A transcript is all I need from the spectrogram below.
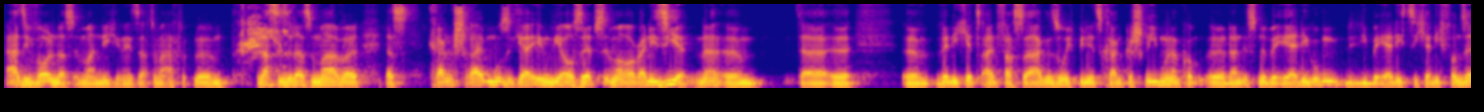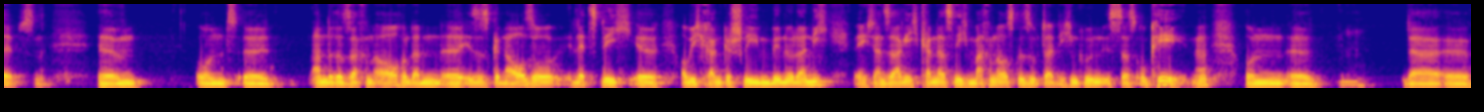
ah, sie wollen das immer nicht. Und ich sagte mal, ach, äh, lassen Sie das mal, weil das Krankschreiben muss ich ja irgendwie auch selbst immer organisieren. Ne? Ähm, da äh, wenn ich jetzt einfach sage, so, ich bin jetzt krank geschrieben und dann kommt, äh, dann ist eine Beerdigung, die, beerdigt sich ja nicht von selbst. Ne? Ähm, und äh, andere Sachen auch. Und dann äh, ist es genauso letztlich, äh, ob ich krank geschrieben bin oder nicht. Wenn ich dann sage, ich kann das nicht machen aus gesundheitlichen Gründen, ist das okay. Ne? Und äh, da, äh,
